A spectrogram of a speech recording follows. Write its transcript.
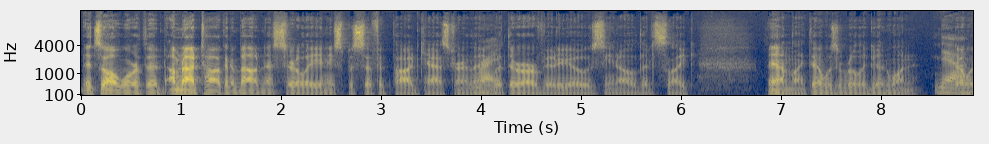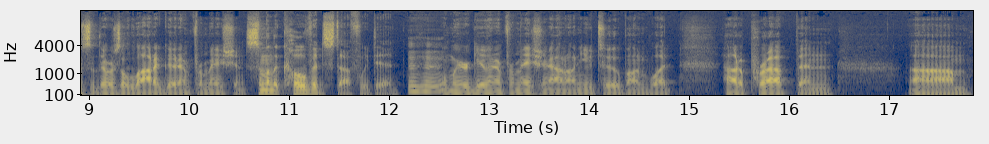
it's all worth it. I'm not talking about necessarily any specific podcast or anything, Right. but there are videos, you know, that's like, yeah, I'm like that was a really good one. Yeah. that was there was a lot of good information. Some of the COVID stuff we did Mm-hmm. when we were giving information out on YouTube on what, how to prep and um,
